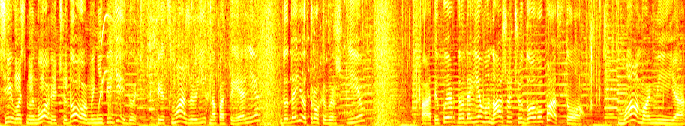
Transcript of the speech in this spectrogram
Ці восьминоги чудово мені підійдуть. Підсмажую їх на пательні, додаю трохи вершків. А тепер додаємо нашу чудову пасту. Мама мія!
